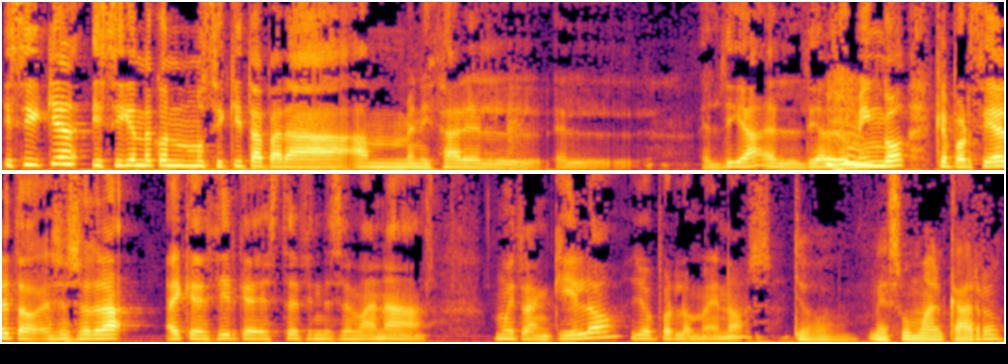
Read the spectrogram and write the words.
Y, sigue- y siguiendo con musiquita para amenizar el, el, el día, el día de domingo, que por cierto, esa es otra, hay que decir que este fin de semana muy tranquilo, yo por lo menos. Yo me sumo al carro.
